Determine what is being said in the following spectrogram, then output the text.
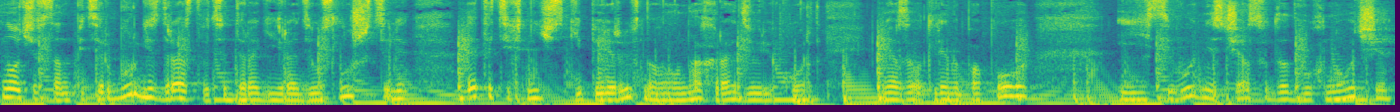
ночи в Санкт-Петербурге. Здравствуйте, дорогие радиослушатели. Это технический перерыв на волнах Радио Рекорд. Меня зовут Лена Попова. И сегодня с часу до двух ночи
